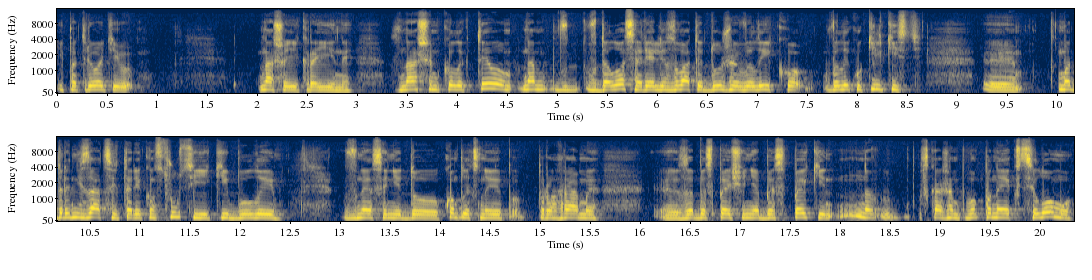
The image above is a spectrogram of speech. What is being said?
і патріотів нашої країни. З нашим колективом нам вдалося реалізувати дуже велику, велику кількість е, модернізацій та реконструкцій, які були внесені до комплексної програми е, забезпечення безпеки, скажімо, по- понаяк в цілому.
